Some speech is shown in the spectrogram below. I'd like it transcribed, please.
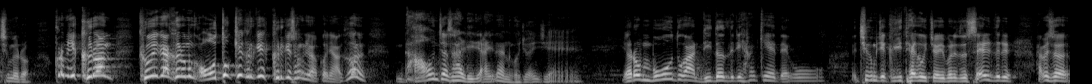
측면으로. 그럼 이제 그런 교회가 그러면 어떻게 그렇게 그렇게 성장할 거냐? 그건 나 혼자서 할 일이 아니라는 거죠. 이제 여러분 모두가 리더들이 함께 해야 되고 지금 이제 그게 되고 있죠. 이번에도 셀들을 하면서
